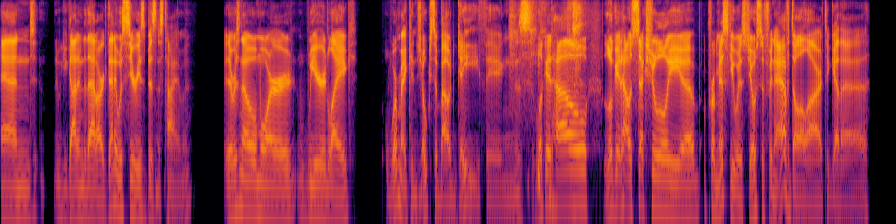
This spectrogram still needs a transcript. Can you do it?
and you got into that arc, then it was serious business time. There was no more weird like. We're making jokes about gay things. Look at how look at how sexually uh, promiscuous Joseph and Avdol are together.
